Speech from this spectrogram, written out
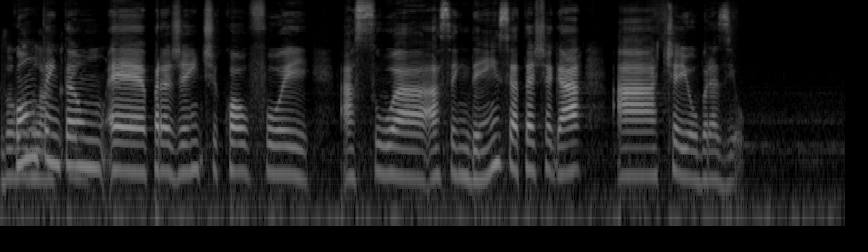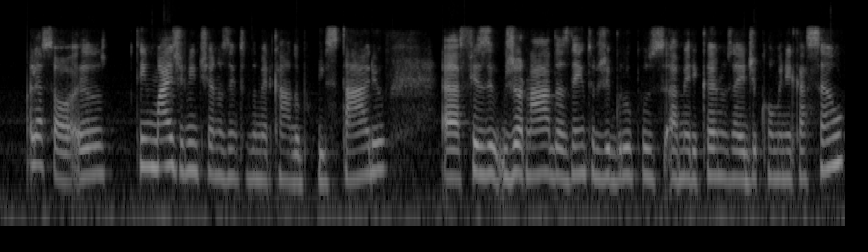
Vamos Conta lá. então é, para gente qual foi a sua ascendência até chegar a Cheio Brasil. Olha só, eu tenho mais de 20 anos dentro do mercado publicitário. Uh, fiz jornadas dentro de grupos americanos aí de comunicação,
